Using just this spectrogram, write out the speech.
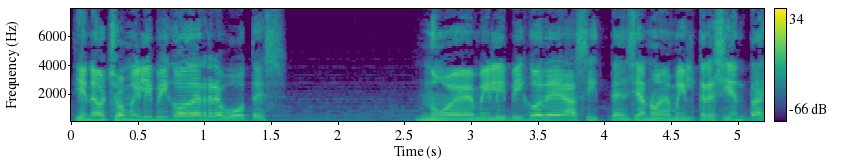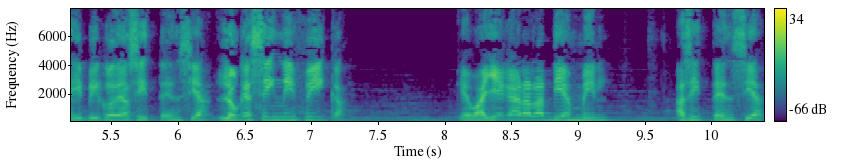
Tiene 8 mil y pico de rebotes. 9 mil y pico de asistencia. 9 mil 300 y pico de asistencia. Lo que significa que va a llegar a las 10 mil asistencias.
